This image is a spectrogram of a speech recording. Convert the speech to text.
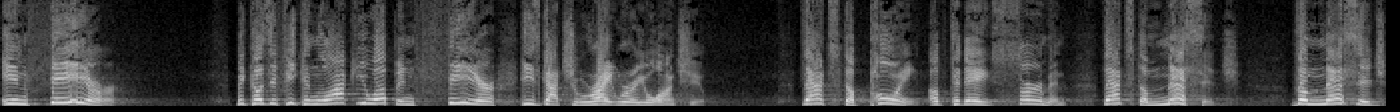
in fear. Because if he can lock you up in fear, he's got you right where he wants you. That's the point of today's sermon. That's the message. The message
